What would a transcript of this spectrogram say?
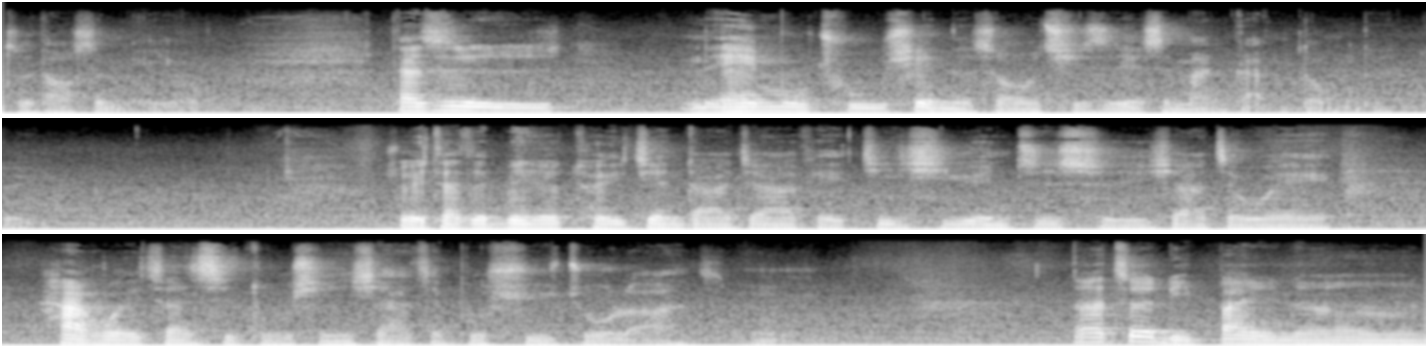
这倒是没有。但是那一幕出现的时候，其实也是蛮感动的，对。所以在这边就推荐大家可以进戏院支持一下这位《捍卫战士独行侠》这部续作了啊。嗯。那这礼拜呢，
